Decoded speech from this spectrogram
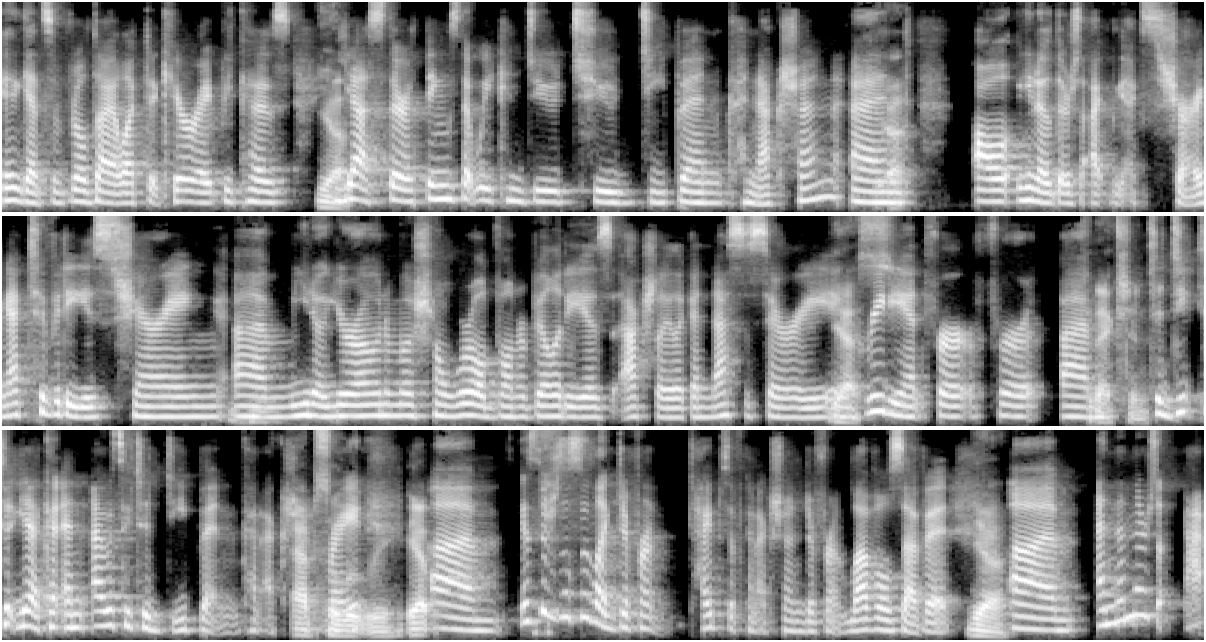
it gets a real dialectic here right? Because yeah. yes there are things that we can do to deepen connection. And Yeah. All you know there's sharing activities sharing Mhm. um you know your own emotional world vulnerability is actually like a necessary Yes. ingredient for for um connection to, de- to yeah and i would say to deepen connection right absolutely yep um because there's also like different types of connection different levels of it yeah um, and then there's, I,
